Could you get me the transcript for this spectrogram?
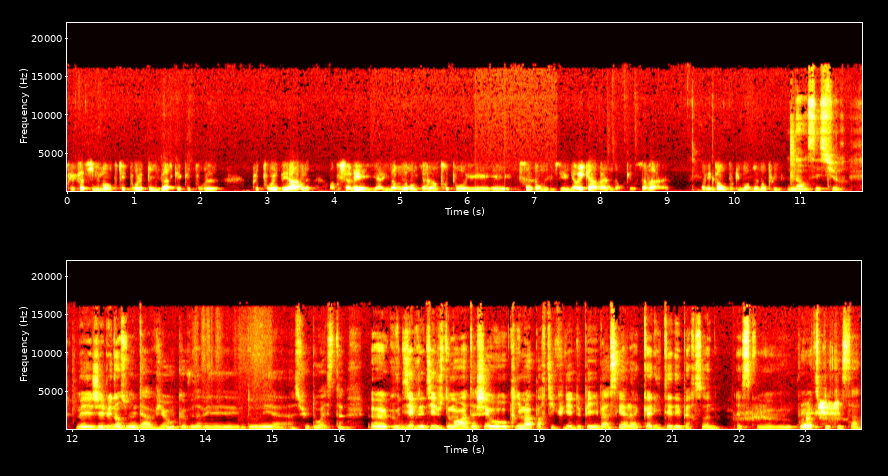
plus facilement opté pour le Pays Basque que pour le, pour le Béarn, vous savez, il y a une heure de route hein, entre Pau et, Saint-Jean-de-Luz, une heure et quart, hein, donc euh, ça va. Hein. On n'est pas au bout du monde non plus. Non, c'est sûr. Mais j'ai lu dans une interview que vous avez donnée à, Sud-Ouest euh, que vous disiez que vous étiez justement attaché au, climat particulier du Pays Basque et à la qualité des personnes. Est-ce que vous pouvez expliquer ça?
